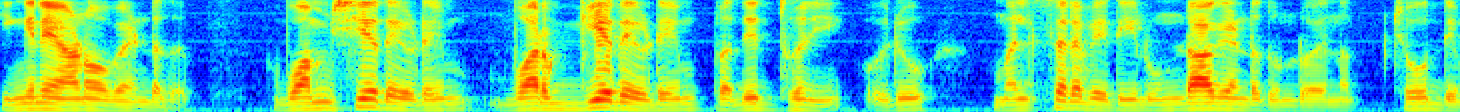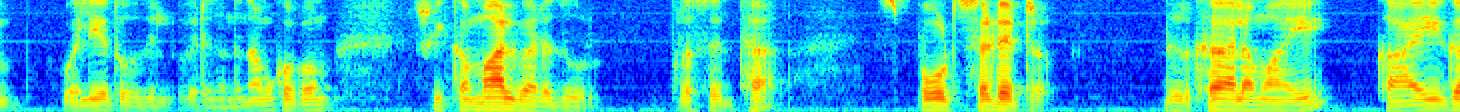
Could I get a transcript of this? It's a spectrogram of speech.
ഇങ്ങനെയാണോ വേണ്ടത്? വംശീയതയുടെയും വർഗീയതയുടെയും പ്രതിധ്വനി ഒരു മത്സരവേദിയിൽ ഉണ്ടാകേണ്ടതുണ്ടോ എന്ന ചോദ്യം വലിയ തോതിൽ വരുന്നുണ്ട്. നമുക്കൊപ്പം ശ്രീ കമാൽ വരദൂർ പ്രസിദ്ധ സ്പോർട്സ് എഡിറ്റർ. ദീർഘകാലമായി കായിക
